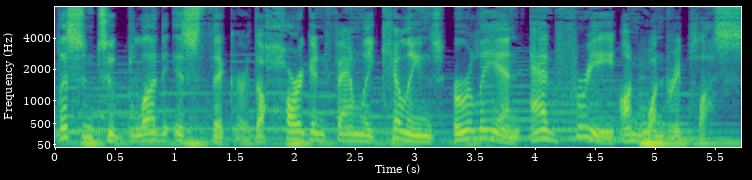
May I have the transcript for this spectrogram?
Listen to Blood is Thicker The Hargan Family Killings early and ad free on Wondery Plus.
